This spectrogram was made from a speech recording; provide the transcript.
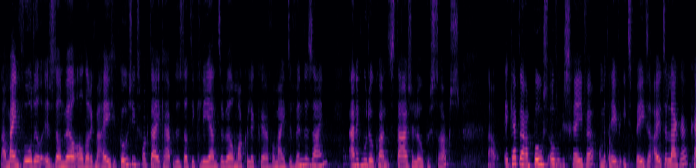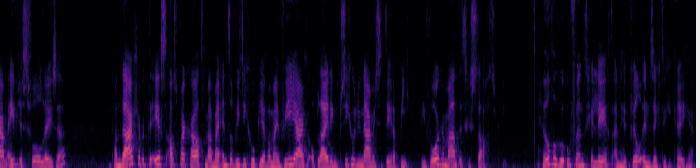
Nou, mijn voordeel is dan wel al dat ik mijn eigen coachingspraktijk heb. Dus dat die cliënten wel makkelijk uh, voor mij te vinden zijn. En ik moet ook aan stage lopen straks. Nou, ik heb daar een post over geschreven om het even iets beter uit te leggen. Ik ga hem eventjes voorlezen. Vandaag heb ik de eerste afspraak gehad met mijn intervisiegroepje van mijn vierjarige opleiding psychodynamische therapie, die vorige maand is gestart. Heel veel geoefend, geleerd en veel inzichten gekregen.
